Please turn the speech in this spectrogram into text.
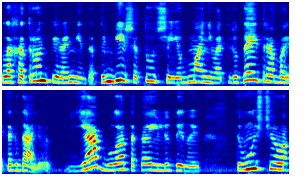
лохотрон піраміда. Тим більше тут ще й обманювати людей треба і так далі. От я була такою людиною, тому що.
